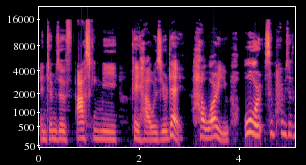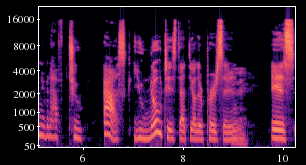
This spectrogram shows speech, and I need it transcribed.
In terms of asking me, okay, how was your day? How are you? Or sometimes you don't even have to ask. You notice that the other person Mm. is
